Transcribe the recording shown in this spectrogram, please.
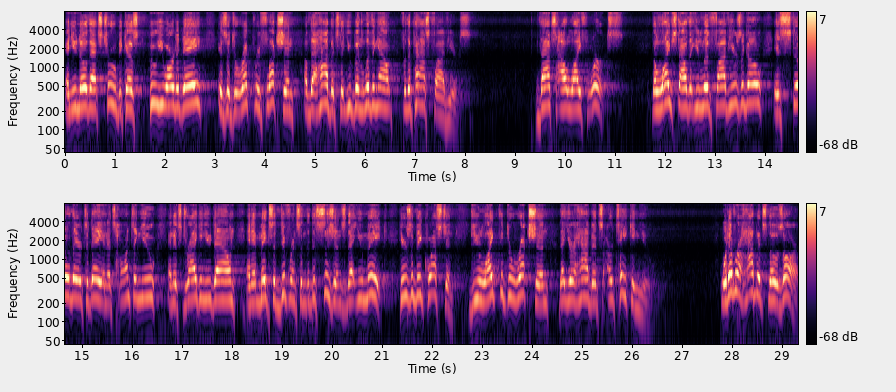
And you know that's true because who you are today is a direct reflection of the habits that you've been living out for the past five years. That's how life works. The lifestyle that you lived five years ago is still there today, and it's haunting you and it's dragging you down, and it makes a difference in the decisions that you make. Here's a big question Do you like the direction that your habits are taking you? Whatever habits those are,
